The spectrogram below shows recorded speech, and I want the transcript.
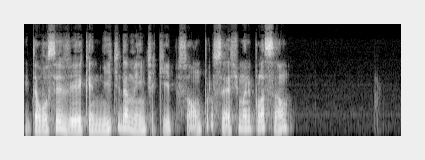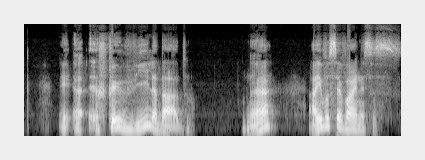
Então, você vê que é nitidamente aqui, pessoal, um processo de manipulação. É, é, é fervilha dado, né? Aí você vai nesses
